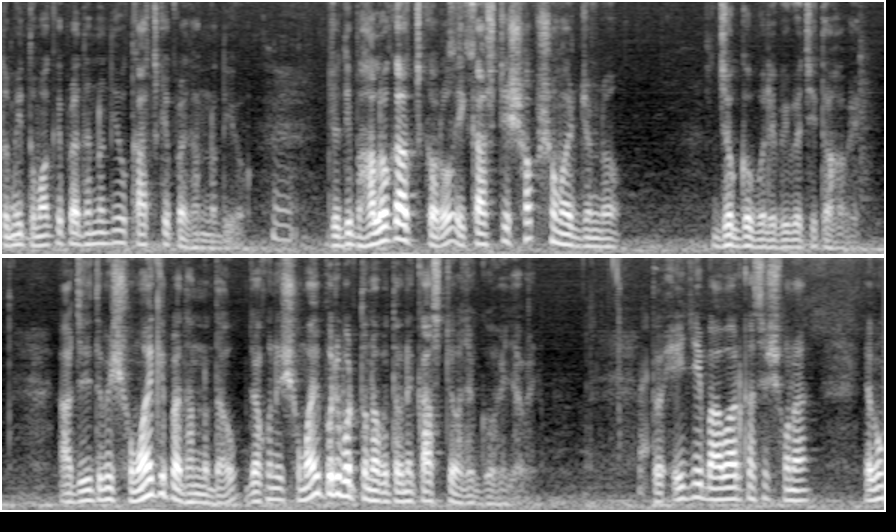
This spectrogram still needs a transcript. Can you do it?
তুমি তোমাকে প্রাধান্য দিও কাজকে প্রাধান্য দিও। যদি ভালো কাজ করো এই কাজটি সব সময়ের জন্য যোগ্য বলে বিবেচিত হবে। আর যদি তুমি সময়কে প্রাধান্য দাও যখন এই সময় পরিবর্তন হবে তখন এই কাজটি অযোগ্য হয়ে যাবে। তো এই যে বাবার কাছে শোনা এবং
